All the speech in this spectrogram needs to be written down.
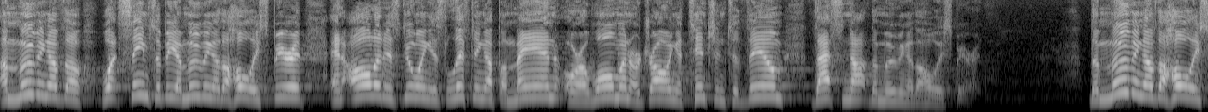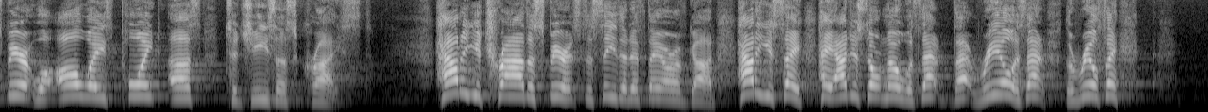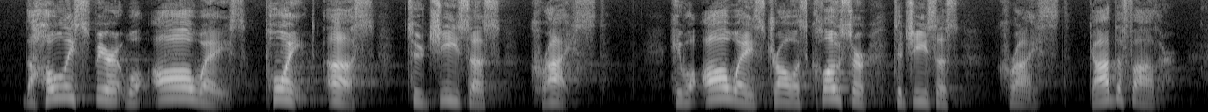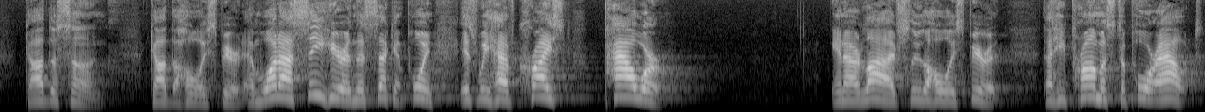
a moving of the what seems to be a moving of the Holy Spirit, and all it is doing is lifting up a man or a woman or drawing attention to them, that's not the moving of the Holy Spirit. The moving of the Holy Spirit will always point us to Jesus Christ. How do you try the spirits to see that if they are of God? How do you say, hey, I just don't know, was that, that real? Is that the real thing? The Holy Spirit will always point us to Jesus Christ. He will always draw us closer to Jesus Christ. God the Father, God the Son, God the Holy Spirit. And what I see here in this second point is we have Christ's power in our lives through the Holy Spirit that He promised to pour out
